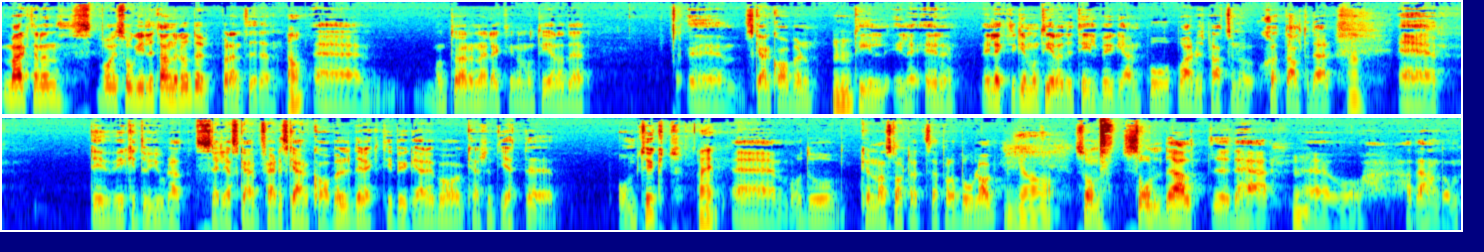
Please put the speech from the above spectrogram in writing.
marknaden var, såg ju lite annorlunda ut på den tiden. Ja. Eh, montörerna, elektrikerna monterade eh, skarvkabeln Mm. till, eller elektrikern monterade till byggaren på, på arbetsplatsen och skötte allt det där. Eh, det, vilket då gjorde att sälja skarv, färdig skarvkabel direkt till byggare var kanske inte jätteomtyckt. Nej. Eh, och då kunde man starta ett separat bolag Ja. som sålde allt eh, det här eh, och hade hand om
